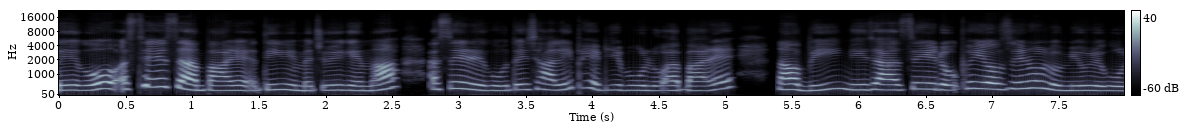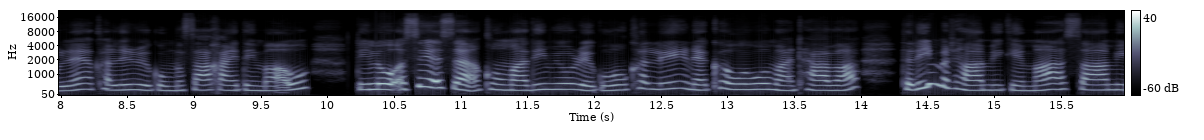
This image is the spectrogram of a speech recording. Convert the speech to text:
လေးကိုအစစ်အစံပါတဲ့အသီးတွေမကျွေးခင်မှာအစစ်တွေကိုတေချာလေးဖယ်ပြစ်ဖို့လိုအပ်ပါတယ်။နောက်ပြီးနေကြဆေးတို့ဖျုပ်ဆေးတို့လိုမျိုးတွေကိုလည်းကလေးတွေကိုမစားခိုင်းသင့်ပါဘူး။ဒီလိုအစစ်အစံအခွန်မာသီးမျိုးတွေကိုကလေးတွေနဲ့ခက်ဝေးဝေးမှထားပါ။သတိမထားမိခင်မှာစားမိ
